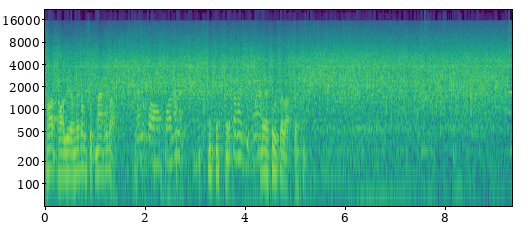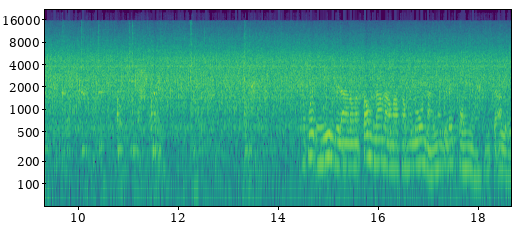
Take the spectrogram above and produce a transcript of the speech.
ทอดพอเรืองไม่ต้องสุกมากหรือเปล่า นั่นพอพอนั้นอะไม่ต้องให้สุกมาก แม่พูดสลับกัน อดอย่างนี้เวลาเรามาต้มน้ำมามาทำพะโล้หนังมันจะได้พองหน่อยมันจะอร่อย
